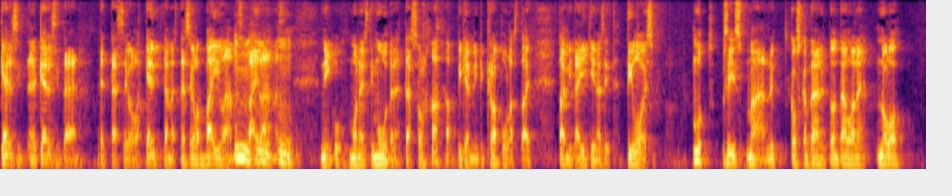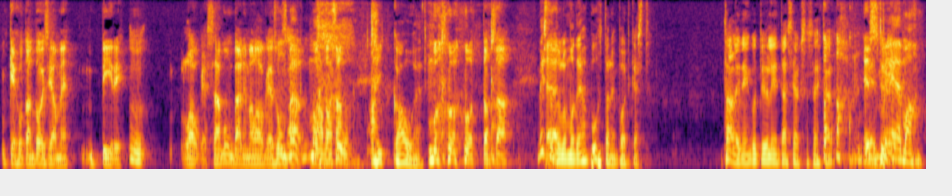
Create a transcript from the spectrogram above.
kärsi, äh, kärsitään, että tässä ei olla käyttämässä, tässä ei olla bailaamassa, mm, bailaamassa. Mm, mm. Niin kuin monesti muuten, että tässä ollaan pikemminkin krapulas tai, tai mitä ikinä sit tilois. Mutta siis mä nyt, koska tämä nyt on tällainen nolo, kehutaan toisiamme piiri mm. Laukeessa ja mun päällä, niin mä laukeen sun päällä. No, maa vaan suu. Ai kauhea. Mutta tota, Mistä on tullut muuten ihan puhtoinen podcast? Tää oli niinku tyyliin tässä jaksossa ehkä... Totta. En- Sperma.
